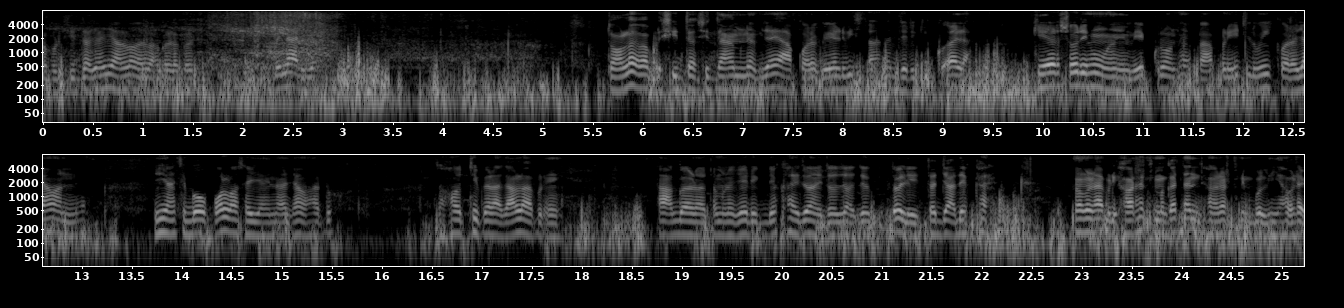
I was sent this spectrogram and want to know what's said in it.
આપણે સીધા જઈએ. હાલો, આગળ આગળ. બનાવીએ. તો હાલો હવે આપણે સીધા સીધા આમને આમ જાય આખો ગેડ વિસ્તાર જ જરીક એલા ઘેર સોરી હું અહીં વેકરો ને કે આપણે એટલું એકવાર જવાનું ને અહીંયાથી બહુ પોલો થઈ જાય ના જવા હાટું તો સૌથી પહેલાં ચાલો આપણે આગળ તમને જરીક દેખાય જાય ધજા તોલી ધજા દેખાય હમણાં આપણી હરસમાં ગતા ને હરસની બોલી આવડે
